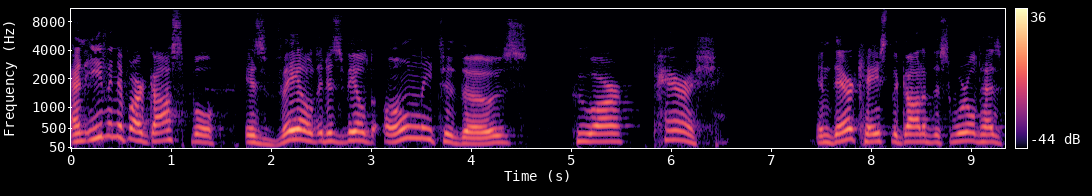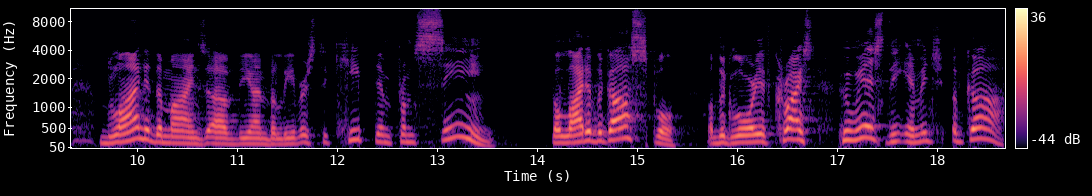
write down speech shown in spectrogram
And even if our gospel is veiled, it is veiled only to those who are perishing. In their case, the God of this world has blinded the minds of the unbelievers to keep them from seeing the light of the gospel of the glory of Christ, who is the image of God.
